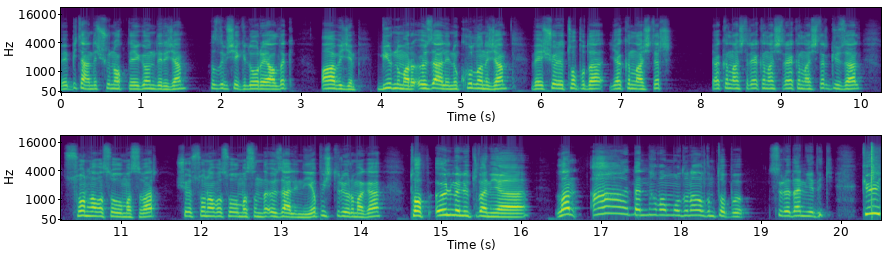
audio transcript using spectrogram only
Ve bir tane de şu noktaya göndereceğim. Hızlı bir şekilde oraya aldık. Abicim bir numara özelliğini kullanacağım. Ve şöyle topu da yakınlaştır. Yakınlaştır yakınlaştır yakınlaştır. Güzel. Son hava soğuması var. Şöyle son hava soğumasında özelliğini yapıştırıyorum aga. Top ölme lütfen ya. Lan aa ben hava moduna aldım topu. Süreden yedik. Köy.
